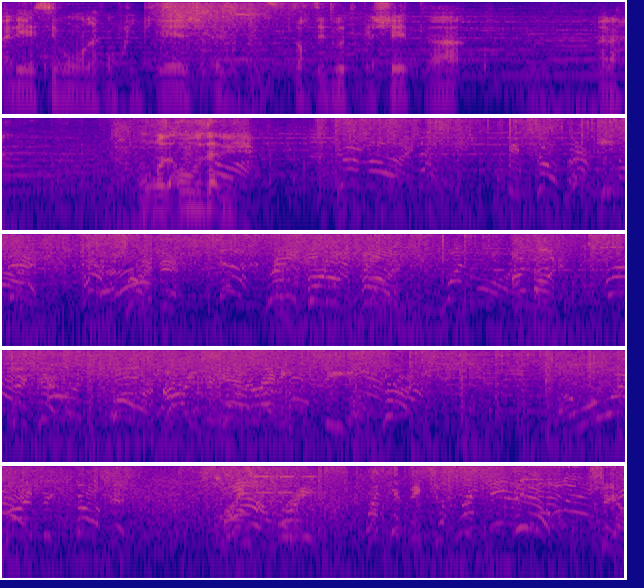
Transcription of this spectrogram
Allez, c'est bon, on a compris le piège. Sortez de votre cachette, là. Voilà. On vous a vu. What can they just sit still? Sion,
